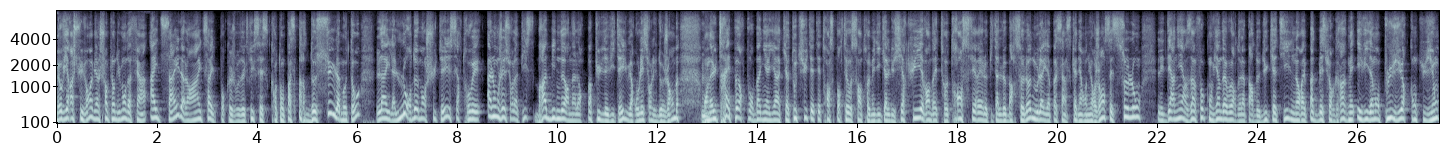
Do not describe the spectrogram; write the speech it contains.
Mais au virage suivant, eh bien, le champion du monde a fait un high side. Alors un high side, pour que je vous explique, c'est quand on passe par-dessus la moto. Là, il a lourdement chuté, il s'est retrouvé allongé sur la piste. Brad Binder n'a alors pas pu l'éviter, il lui a roulé sur les deux jambes. Mmh. On a eu très peur pour Bagnaia qui a tout de suite été transporté au centre médical du circuit avant d'être transféré à l'hôpital de Barcelone où là il a passé un scanner en urgence et selon les dernières infos qu'on vient d'avoir de la part de Ducati, il n'aurait pas de blessure grave mais évidemment plusieurs contusions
